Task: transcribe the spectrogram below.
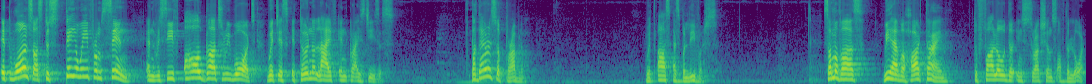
It warns us to stay away from sin and receive all God's rewards, which is eternal life in Christ Jesus. But there is a problem with us as believers. Some of us, we have a hard time to follow the instructions of the Lord.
